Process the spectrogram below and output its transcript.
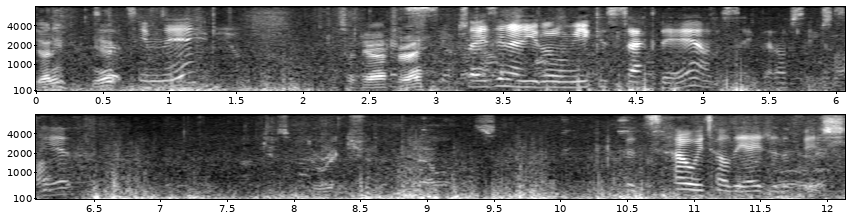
Got him? So Yeah. that's him there. That's what you're after, eh? So he's in a little mucus sack there. I'll just take that off so you can see it. Give some direction, and balance. It's how we tell the age of the fish.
